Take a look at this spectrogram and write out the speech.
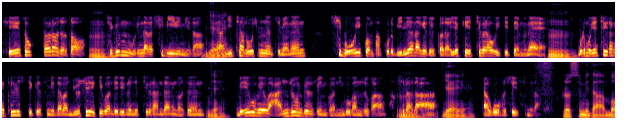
계속 떨어져서 음. 지금 우리나라 12위입니다. 예. 한 2050년쯤에는 15위권 밖으로 밀려나게 될 거다. 이렇게 예측을 하고 있기 때문에 음. 물론 뭐 예측이라는 게 틀릴 수도 있겠습니다만 유수의 기관들이 이런 예측을 한다는 것은 예. 매우 매우 안 좋은 변수인 건 인구 감소가 확실하다라고 예, 예. 볼수 있습니다. 그렇습니다. 뭐,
